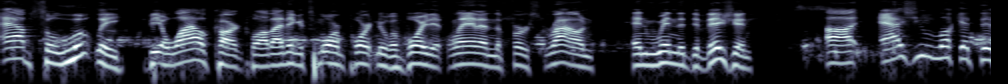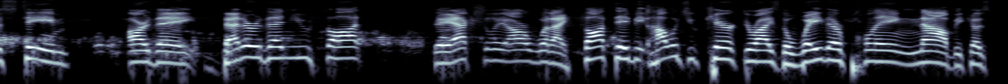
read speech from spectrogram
absolutely be a wild card club. I think it's more important to avoid Atlanta in the first round and win the division. Uh, as you look at this team, are they better than you thought? They actually are what I thought they'd be. How would you characterize the way they're playing now? Because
